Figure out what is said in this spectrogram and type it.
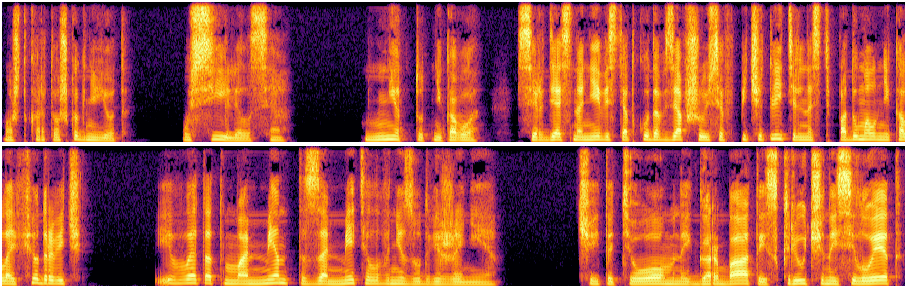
может, картошка гниет, усилился. Нет тут никого. Сердясь на невесть, откуда взявшуюся впечатлительность, подумал Николай Федорович и в этот момент заметил внизу движение. Чей-то темный, горбатый, скрюченный силуэт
